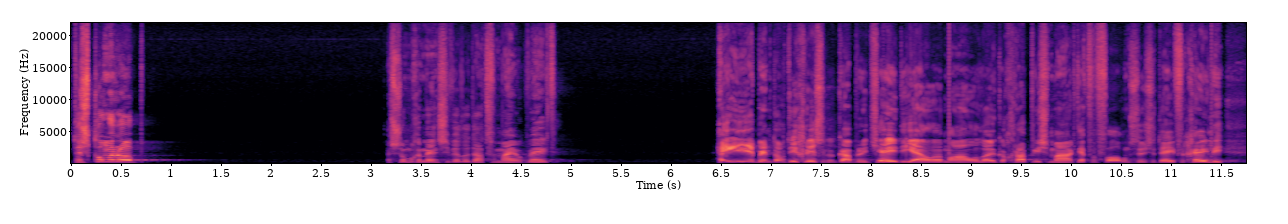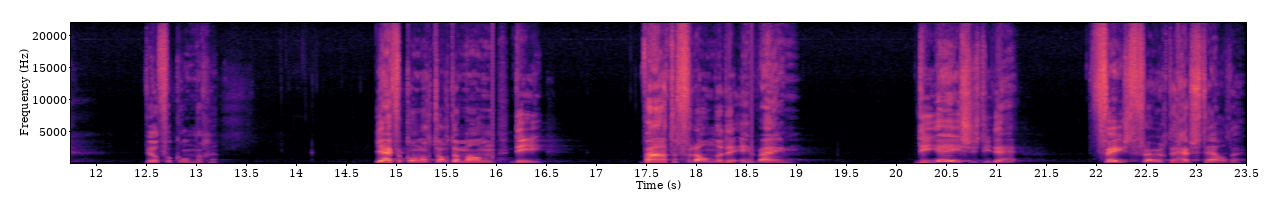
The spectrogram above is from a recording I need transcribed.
Dus kom erop. En sommige mensen willen dat van mij ook weten. Hé, hey, ik ben toch die christelijke cabaretier die allemaal leuke grapjes maakt en vervolgens dus het evangelie wil verkondigen. Jij verkondigt toch de man die water veranderde in wijn. Die Jezus die de feestvreugde herstelde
